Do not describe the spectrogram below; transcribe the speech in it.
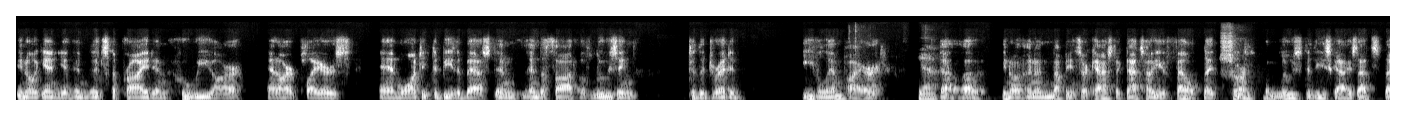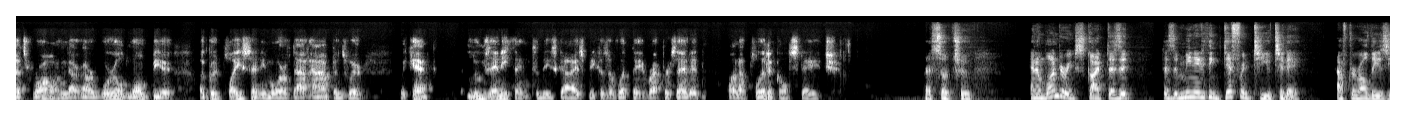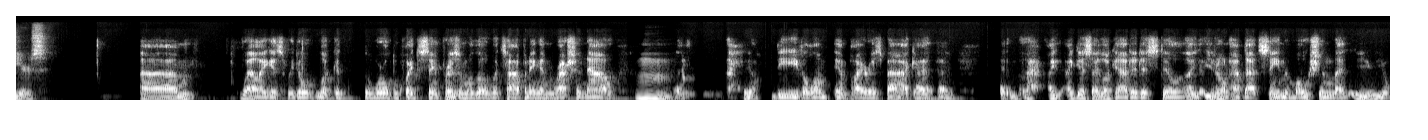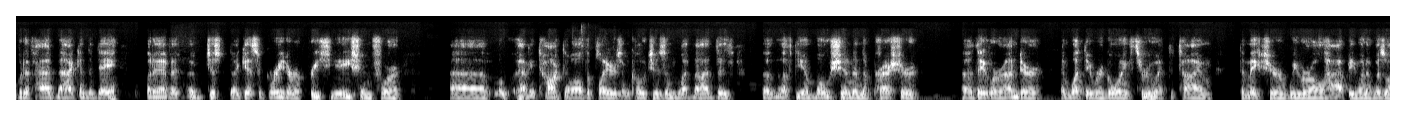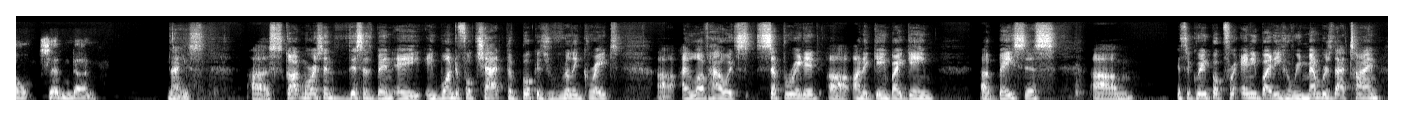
you know again and it's the pride in who we are and our players and wanting to be the best and and the thought of losing to the dreaded evil empire. Yeah. Uh, you know, and I'm not being sarcastic. That's how you felt. That sure. you lose to these guys. That's that's wrong. Our, our world won't be a, a good place anymore if that happens. Where we can't lose anything to these guys because of what they represented on a political stage. That's so true. And I'm wondering, Scott, does it does it mean anything different to you today after all these years? Um, well, I guess we don't look at the world in quite the same prism, although what's happening in Russia now, mm. uh, you know, the evil empire is back. I, I, I, guess I look at it as still, you don't have that same emotion that you, you would have had back in the day, but I have a, a just, I guess, a greater appreciation for uh, having talked to all the players and coaches and whatnot the, of, of the emotion and the pressure uh, they were under and what they were going through at the time to make sure we were all happy when it was all said and done. Nice. Uh, Scott Morrison, this has been a, a wonderful chat. The book is really great. Uh, I love how it's separated uh, on a game by game basis. Um, it's a great book for anybody who remembers that time,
